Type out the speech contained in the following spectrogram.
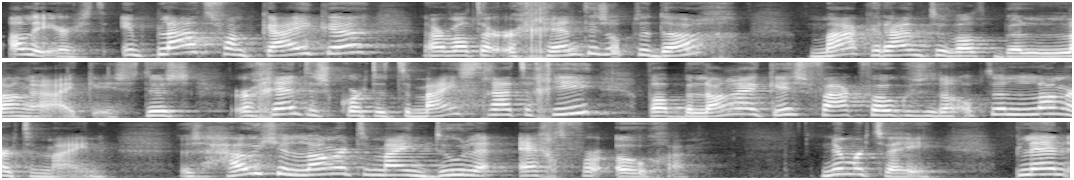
Allereerst, in plaats van kijken naar wat er urgent is op de dag, Maak ruimte wat belangrijk is. Dus urgent is korte termijn strategie. Wat belangrijk is, vaak focussen we dan op de lange termijn. Dus houd je langetermijn doelen echt voor ogen. Nummer 2. Plan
